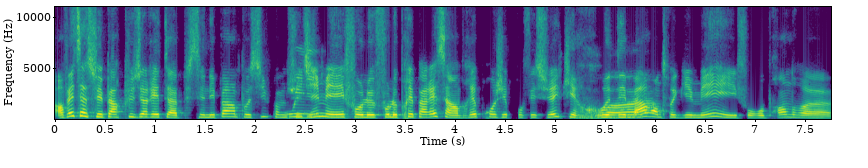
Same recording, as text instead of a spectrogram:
En fait, ça se fait par plusieurs étapes. Ce n'est pas impossible comme tu dis, mais il faut le, faut le préparer. C'est un vrai projet professionnel qui redémarre entre guillemets et il faut reprendre, euh,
